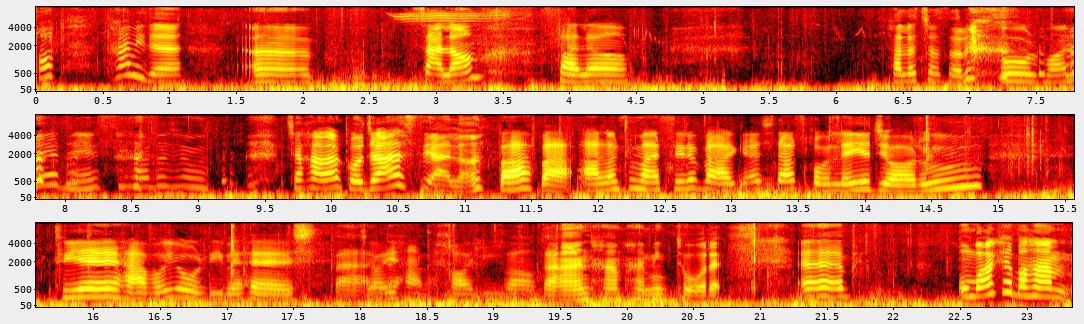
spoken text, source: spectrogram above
خب حمیده سلام. سلام. حالا چطوره؟ قربانت مرسی جون چه خبر کجا هستی الان؟ به به الان تو مسیر برگشت از قله جارو توی هوای اردی بهش بله. جای همه خالی واقعا هم همین طوره اون بار که با هم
